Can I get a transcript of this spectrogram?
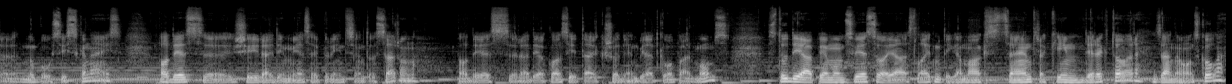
eh, nu, būs izskanējis. Paldies eh, šī raidījuma iesai par interesantu sarunu. Paldies, radio klausītāji, ka šodien bijāt kopā ar mums. Studijā pie mums viesojās Laikmatīgā mākslas centra Kim direktore Zana Onskula,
